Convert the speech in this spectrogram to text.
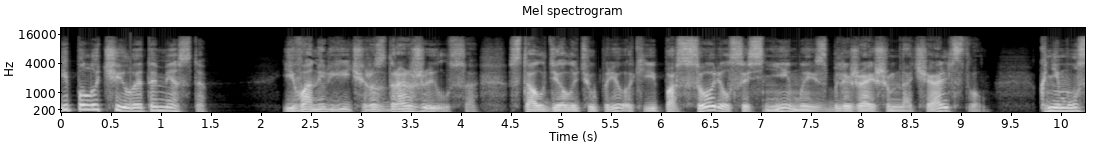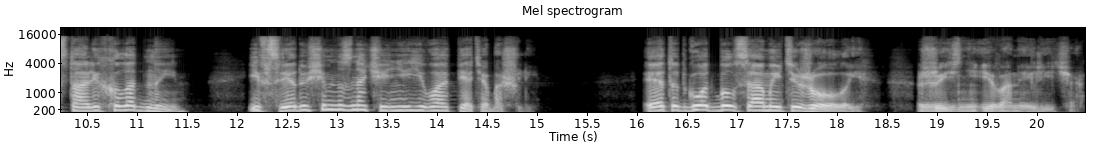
и получил это место. Иван Ильич раздражился, стал делать упреки и поссорился с ним и с ближайшим начальством. К нему стали холодны, и в следующем назначении его опять обошли. Этот год был самый тяжелый жизни Ивана Ильича.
